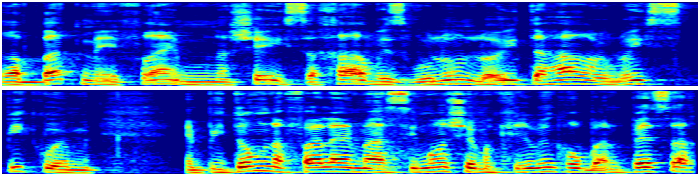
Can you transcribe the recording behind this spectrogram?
רבת מאפרים, מנשה, יששכר וזבולון לא יטהר, הם לא הספיקו, הם, הם פתאום נפל להם האסימון שהם מקריבים קורבן פסח,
